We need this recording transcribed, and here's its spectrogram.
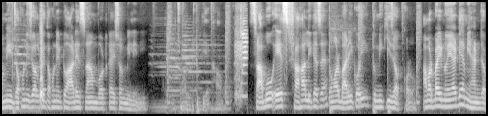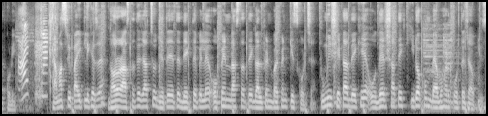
আমি যখনই জল খাই তখন একটু আর এস রাম ভটকা এসব মিলিনি। জল কি দিয়ে খাও? শ্রাবু এস সাহা লিখেছে তোমার বাড়ি কই? তুমি কি জব করো? আমার বাড়ি নৈয়াটি আমি হ্যান্ড জব করি। শ্যামাশ্রী পাইক লিখেছে, ধরো রাস্তাতে যাচ্ছ, যেতে যেতে দেখতে পেলে ওপেন রাস্তাতে গার্লফ্রেন্ড বয়ফ্রেন্ড কিস করছে। তুমি সেটা দেখে ওদের সাথে কি রকম ব্যবহার করতে চাও প্লিজ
